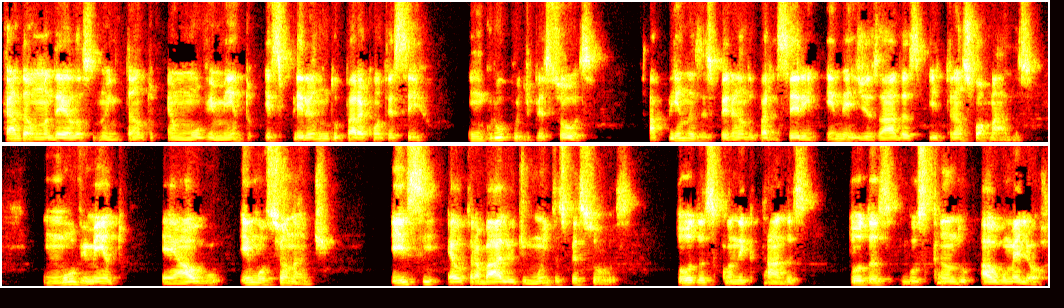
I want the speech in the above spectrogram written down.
Cada uma delas, no entanto, é um movimento esperando para acontecer. Um grupo de pessoas apenas esperando para serem energizadas e transformadas. Um movimento é algo emocionante. Esse é o trabalho de muitas pessoas, todas conectadas, todas buscando algo melhor.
